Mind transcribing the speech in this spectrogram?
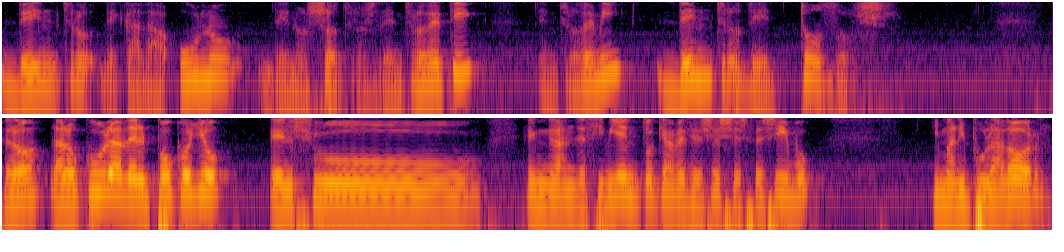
dentro de cada uno de nosotros, dentro de ti, dentro de mí, dentro de todos. Pero la locura del poco yo, en su engrandecimiento, que a veces es excesivo, y manipulador,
